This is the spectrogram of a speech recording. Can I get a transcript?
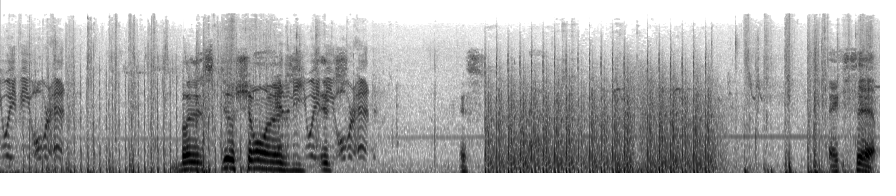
UAV overhead. But it's still showing as Enemy UAV it's, overhead. it's accept.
